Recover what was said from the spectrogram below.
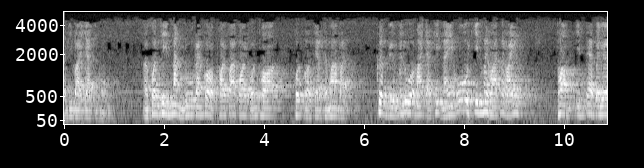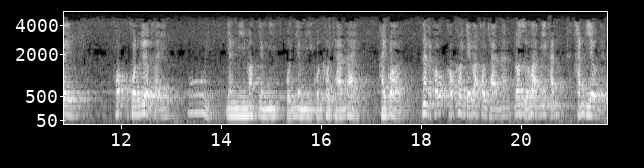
อธิบายยานสิบหก คนที่นั่งดูกันก็พลอยฟ้าพลอยฝนพอคนออกจากสมาบัติ เครื่องดื่มไม่รู้ว่ามาจากที่ไหน โอ้กินไม่หวาดไม่ไหวท้องอิ่มแป้ไปเลย เพราะคนเลื่อมใสโอ้ย ยังมีมักยังมีผลยังมีคนเข้าฌานได้ใครก็นั่นแหละเขาเขาเข้าใจว่าเข้าฌานนะเราเสือว่ามีขันขันเดียวเนี่ย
